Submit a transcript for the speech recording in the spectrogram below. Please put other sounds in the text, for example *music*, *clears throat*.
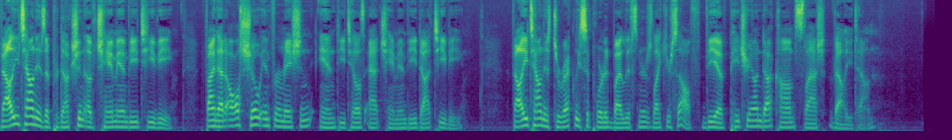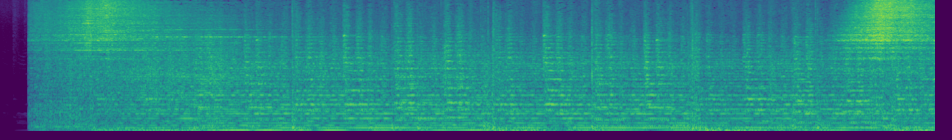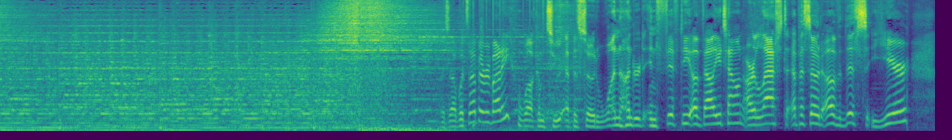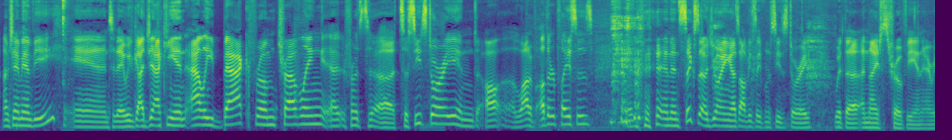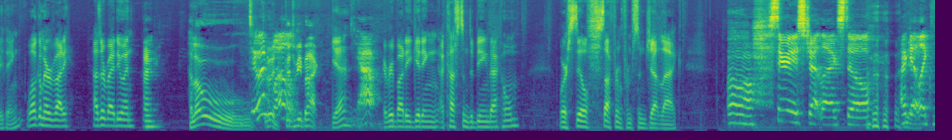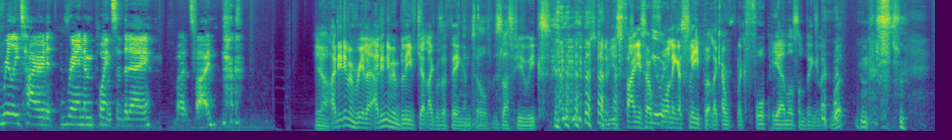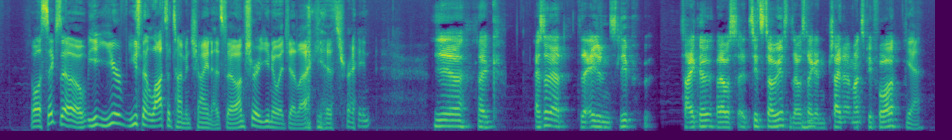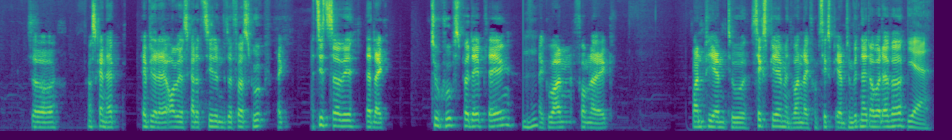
Valuetown is a production of ChanmanV TV. Find out all show information and details at chanmanv.tv. Valuetown is directly supported by listeners like yourself via patreon.com slash valuetown. What's up? What's up, everybody? Welcome to episode 150 of Value Town, our last episode of this year. I'm ChanmanV, and today we've got Jackie and Ali back from traveling uh, from to, uh, to Seat Story and all, a lot of other places, *laughs* and, *laughs* and then Sixo joining us, obviously from Seat Story, with a, a nice trophy and everything. Welcome, everybody. How's everybody doing? Hey. Hello. Doing Good. well. Good to be back. Yeah, Yeah. Everybody getting accustomed to being back home. We're still suffering from some jet lag. Oh, serious jet lag still. *laughs* I Yeah. get like really tired at random points of the day, but it's fine. *laughs* Yeah, I didn't even realize. I didn't even believe jet lag was a thing until this last few weeks. *laughs* Just kind of, you just find yourself You were- falling asleep at like a, like 4 p.m. or something. You're like, what? Well, six oh, you, you're you spent lots of time in China, so I'm sure you know what jet lag is, right? Yeah, like I saw that the Asian sleep cycle, but I was at Seat Story since I was like in China months before. Yeah, So I was kind of happy that I always got a seat into the first group. Like at Seat Story, they had like two groups per day playing, Mhm. like one from like 1 p.m. to 6 p.m. and one like from 6 p.m. to midnight or whatever. yeah,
